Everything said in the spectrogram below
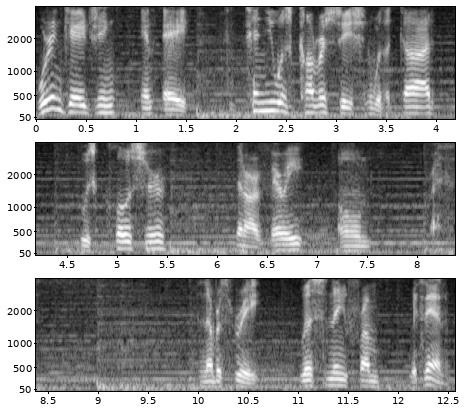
We're engaging in a continuous conversation with a God who is closer than our very own breath. And number three, listening from within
